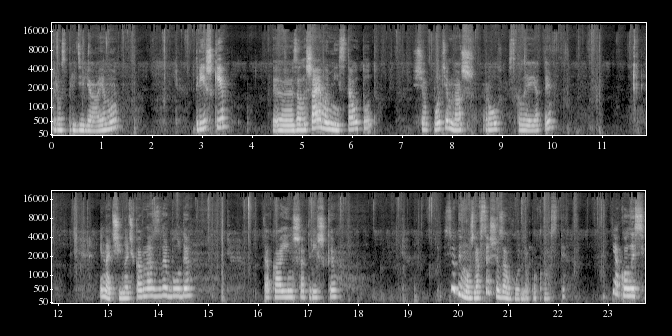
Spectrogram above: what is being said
Розподіляємо. Трішки е, залишаємо міста отут, щоб потім наш рол склеяти. І начиночка в нас де буде. Така інша трішки. Сюди можна все, що завгодно покласти. Я колись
